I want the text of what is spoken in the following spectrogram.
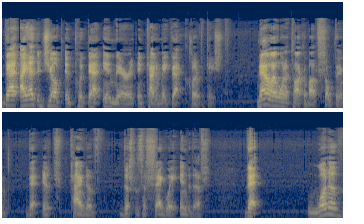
that I had to jump and put that in there and, and kind of make that clarification. Now I want to talk about something that is kind of this was a segue into this that one of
